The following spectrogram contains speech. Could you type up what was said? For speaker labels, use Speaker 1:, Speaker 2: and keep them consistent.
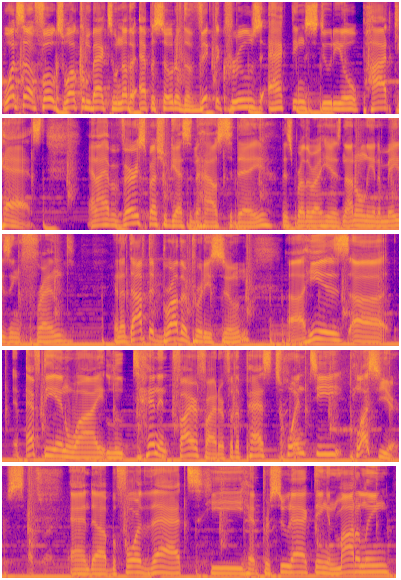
Speaker 1: What's up, folks? Welcome back to another episode of the Victor Cruz Acting Studio podcast. And I have a very special guest in the house today. This brother right here is not only an amazing friend, an adopted brother pretty soon. Uh, he is uh, an FDNY lieutenant firefighter for the past 20 plus years.
Speaker 2: That's right.
Speaker 1: And uh, before that, he had pursued acting and modeling.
